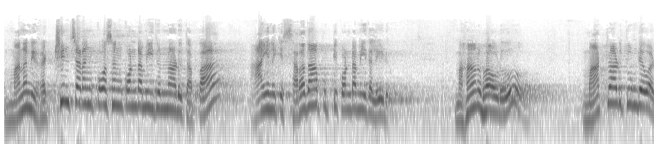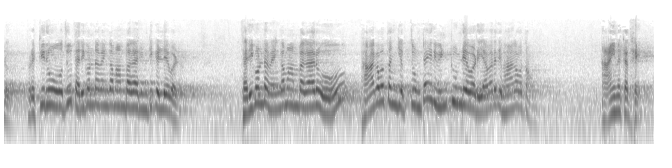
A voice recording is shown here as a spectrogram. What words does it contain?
మనని రక్షించడం కోసం కొండ మీదున్నాడు తప్ప ఆయనకి సరదా పుట్టి కొండ మీద లేడు. మహానుభావుడు మాట్లాడుతూ ఉండేవాడు. ప్రతిరోజు తరిగొండ వెంకమాంబ గారి ఇంటికి వెళ్ళేవాడు. తరిగొండ వెంగమాంబ గారు భాగవతం చెప్తుంటే ఆయన వింటుండేవాడు. ఎవరిది భాగవతం? ఆయన కథే.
